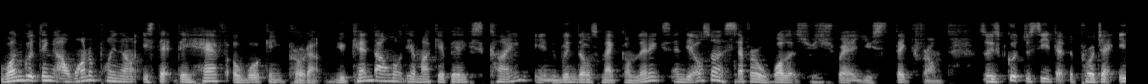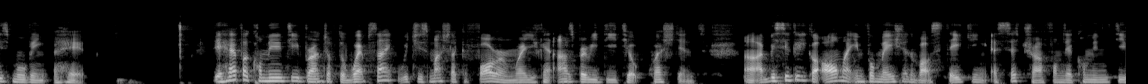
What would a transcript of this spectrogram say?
One good thing I want to point out is that they have a working product. You can download their marketplace client in Windows, Mac, or Linux, and they also have several wallets which is where you stake from. So it's good to see that the project is moving ahead. They have a community branch of the website, which is much like a forum where you can ask very detailed questions. Uh, I basically got all my information about staking, etc. from their community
